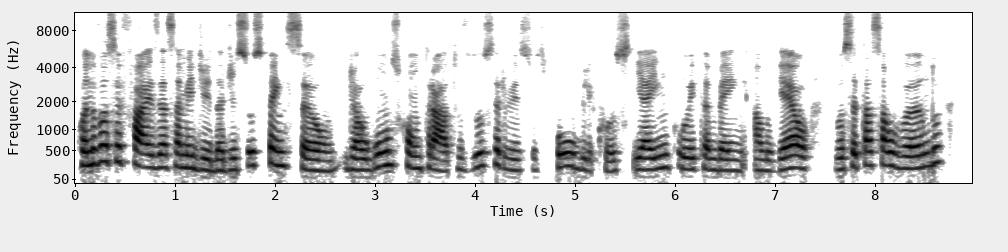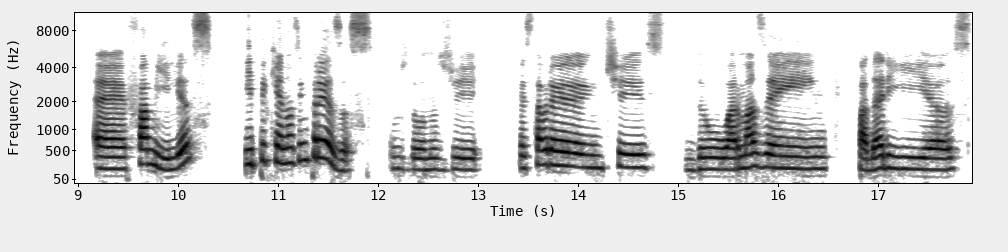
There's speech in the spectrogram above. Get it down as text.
quando você faz essa medida de suspensão de alguns contratos dos serviços públicos, e aí inclui também aluguel, você está salvando é, famílias e pequenas empresas, os donos de restaurantes, do armazém, padarias.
